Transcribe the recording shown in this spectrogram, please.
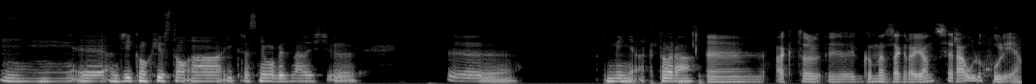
mm, Angeliką Houston a i teraz nie mogę znaleźć imienia aktora. E, aktor e, Gomez zagrający Raul Julia.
